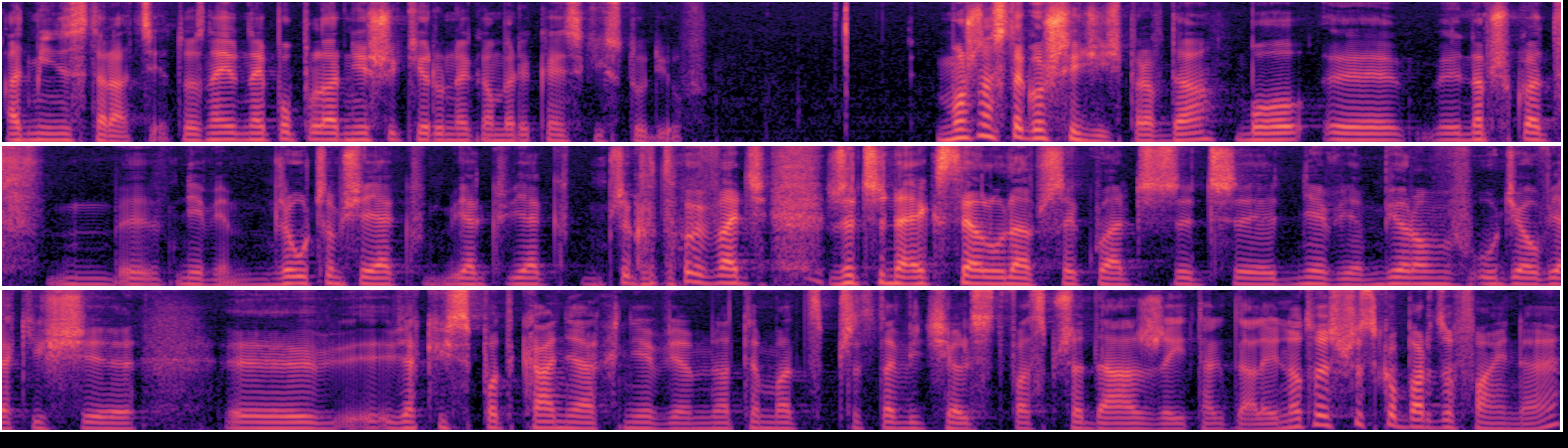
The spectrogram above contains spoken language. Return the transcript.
administrację. To jest naj, najpopularniejszy kierunek amerykańskich studiów. Można z tego szydzić, prawda? Bo y, y, na przykład, y, nie wiem, że uczą się jak, jak, jak przygotowywać rzeczy na Excelu na przykład, czy, czy nie wiem, biorą w- udział w jakichś, w jakichś spotkaniach, nie wiem, na temat przedstawicielstwa, sprzedaży i tak dalej. No to jest wszystko bardzo fajne.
